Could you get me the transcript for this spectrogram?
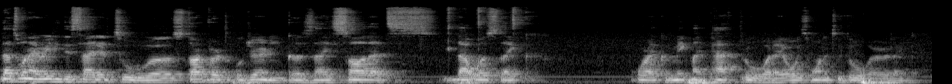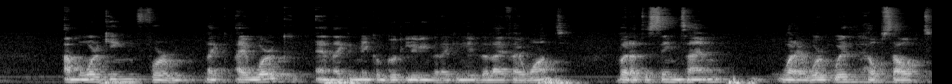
that's when I really decided to uh, start Vertical Journey because I saw that that was like where I could make my path through what I always wanted to do. Where like I'm working for like I work and I can make a good living that I can live the life I want, but at the same time, what I work with helps out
